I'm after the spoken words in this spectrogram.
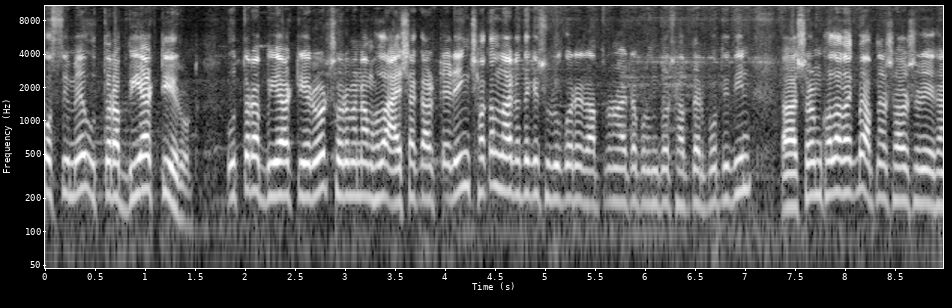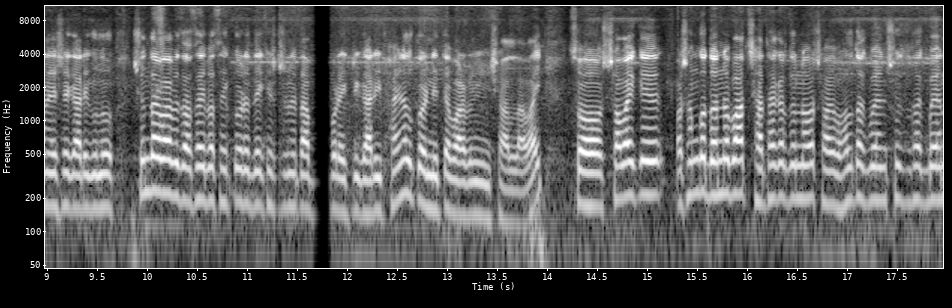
পশ্চিমে Uttara BRTA road Uttara BRT road শোরুমের নাম হলো আয়সা কার ট্রেডিং সকাল নয়টা থেকে শুরু করে রাত্র নয়টা পর্যন্ত সপ্তাহের প্রতিদিন শোরুম খোলা থাকবে। আপনার সরাসরি এখানে এসে গাড়িগুলো সুন্দরভাবে যাচাই বাছাই করে দেখে শুনে তারপরে একটি গাড়ি ফাইনাল করে নিতে পারবেন ইনশাআল্লাহ ভাই। সো সবাইকে অসংখ্য ধন্যবাদ। সাথে থাকার জন্য সবাই ভালো থাকবেন, সুস্থ থাকবেন।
